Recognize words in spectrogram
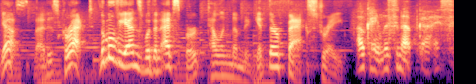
yes, that is correct. The movie ends with an expert telling them to get their facts straight. Okay, listen up, guys.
